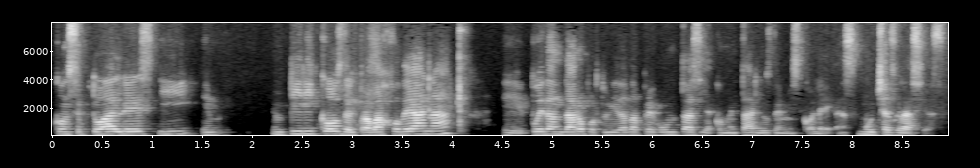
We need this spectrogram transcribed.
conceptuales y em, empíricos del trabajo de Ana eh, puedan dar oportunidad a preguntas y a comentarios de mis colegas. Muchas gracias.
